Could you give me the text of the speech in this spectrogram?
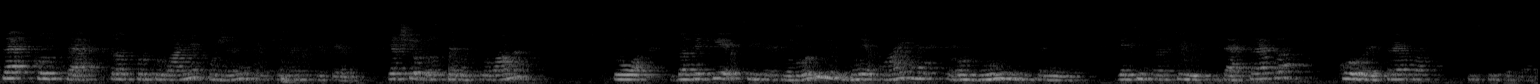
Це концепт транспортування поживних речовин клітини. Якщо простими словами, то завдяки цій технології ми маємо розумні вітаміни, які працюють де треба, коли треба і скільки треба.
